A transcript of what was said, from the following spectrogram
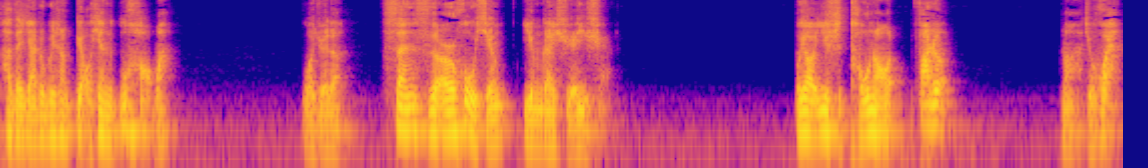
他在亚洲杯上表现的不好吗？我觉得三思而后行，应该学一学。不要一时头脑发热，那就换，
